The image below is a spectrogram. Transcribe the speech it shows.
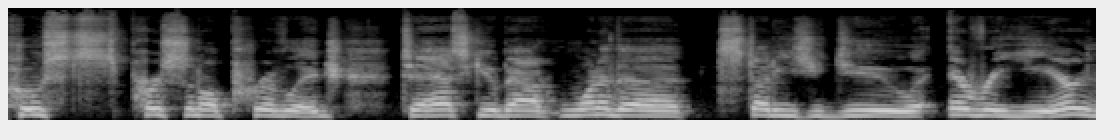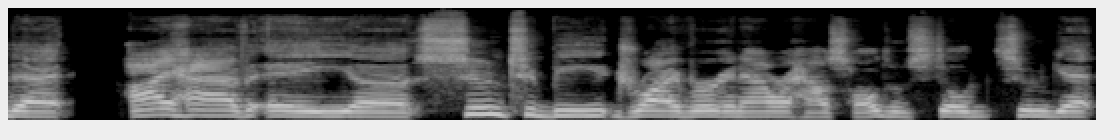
host's personal privilege to ask you about one of the studies you do every year that I have a uh, soon to be driver in our household who still soon get,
